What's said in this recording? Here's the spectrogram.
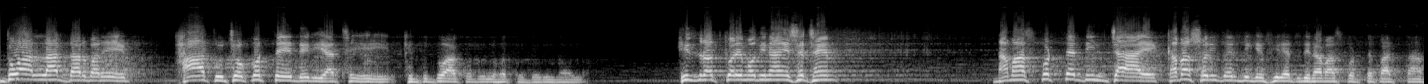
দোয়া আল্লাহর দরবারে হাত উঁচু করতে দেরি আছে, কিন্তু দোয়া কবুল হতে দেরি নয়। হিজরত করে মদিনায় এসেছেন। নামাজ পড়তে দিন চায়, কাবা শরীফের দিকে ফিরে যদি নামাজ পড়তে পারতাম।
